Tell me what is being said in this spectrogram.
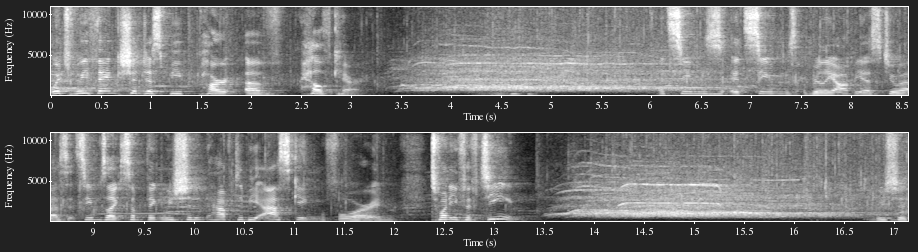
which we think should just be part of healthcare. It seems it seems really obvious to us. It seems like something we shouldn't have to be asking for in 2015. We should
